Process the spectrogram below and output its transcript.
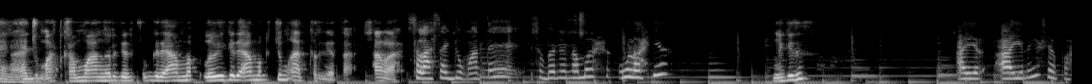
Eh nah Jumat kamu anger gitu gede amak lebih gede amak Jumat ternyata salah Selasa Jumat teh sebenarnya mah ulahnya ya gitu air airnya siapa?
